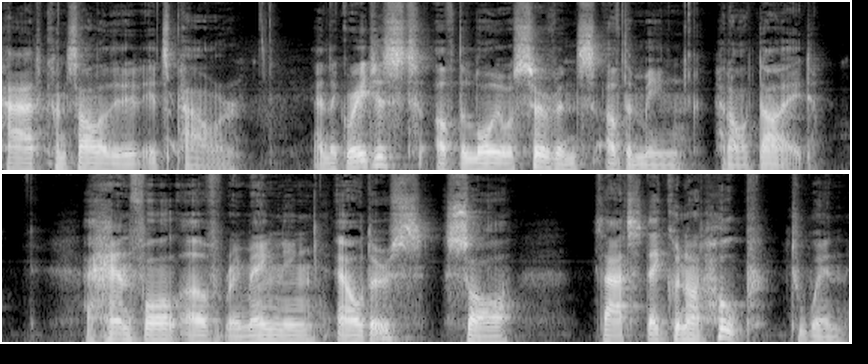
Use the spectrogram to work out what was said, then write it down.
had consolidated its power, and the greatest of the loyal servants of the Ming had all died. A handful of remaining elders saw that they could not hope to win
